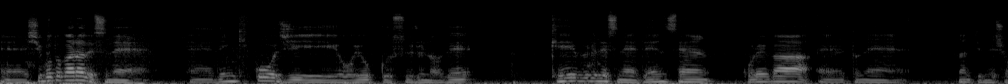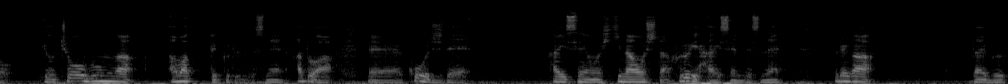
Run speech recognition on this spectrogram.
えー仕事柄ですね、えー電気工事をよくするので、ケーブルですね、電線、これが、えっ、とね、なんて言うんでしょう、余剰分が余ってくるんですね。あとは、え工事で配線を引き直した古い配線ですね。それがだいぶ、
